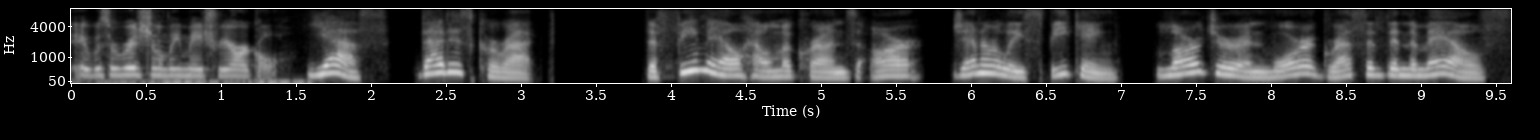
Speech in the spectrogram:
it was originally matriarchal. Yes, that is correct. The female Helmacrons are, generally speaking, larger and more aggressive than the males.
